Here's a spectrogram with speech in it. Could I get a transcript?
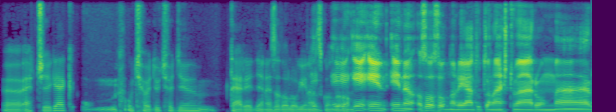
ö, egységek, úgyhogy, úgyhogy terjedjen ez a dolog, én azt gondolom. Én, én, én az azonnali átutalást várom már,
